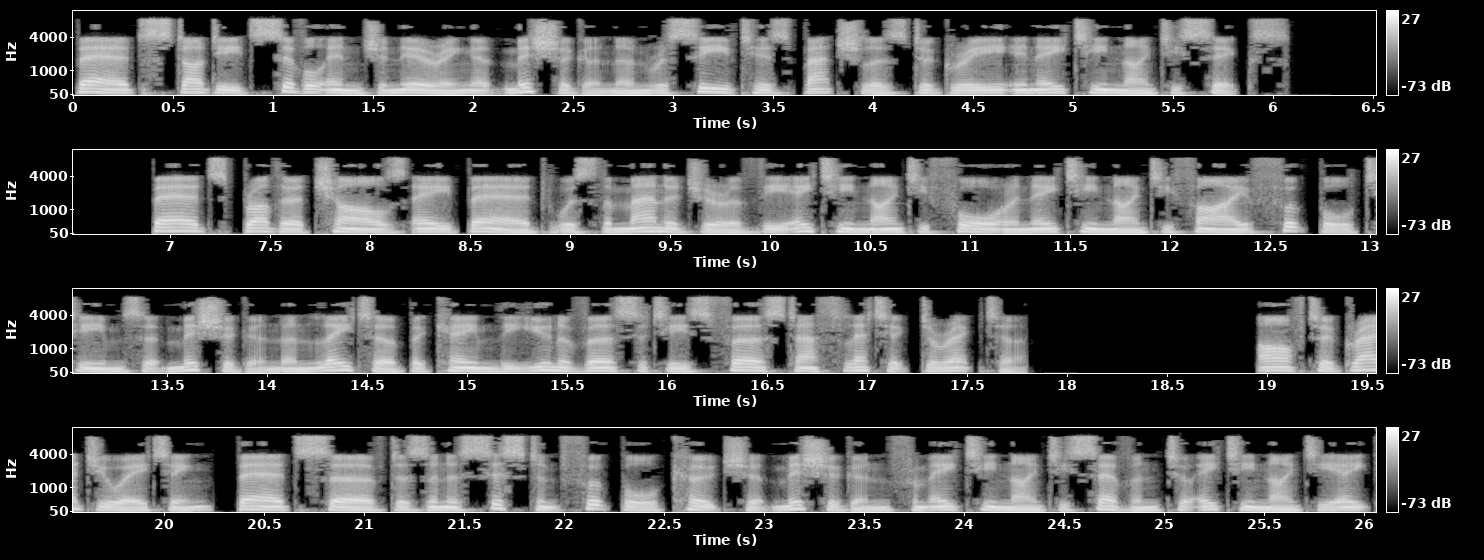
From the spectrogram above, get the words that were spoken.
Baird studied civil engineering at Michigan and received his bachelor's degree in 1896. Baird's brother Charles A. Baird was the manager of the 1894 and 1895 football teams at Michigan and later became the university's first athletic director. After graduating, Baird served as an assistant football coach at Michigan from 1897 to 1898,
